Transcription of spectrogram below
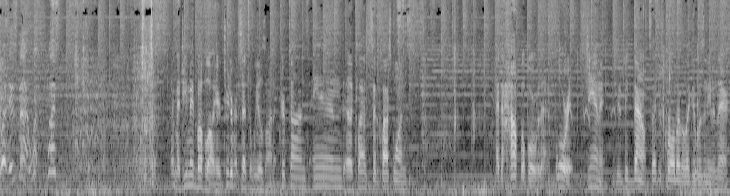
What is that? What? What? I have my G-Made Buffalo out here. Two different sets of wheels on it. Kryptons and a class, set of class ones. I had to hop up over that, floor it, jam it, did a big bounce. That just crawled up it like it wasn't even there.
